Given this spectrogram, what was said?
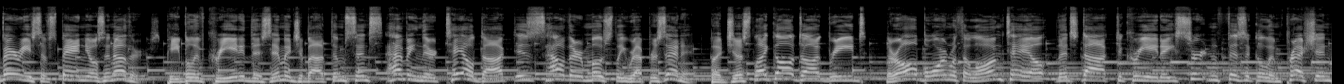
various of Spaniels, and others. People have created this image about them since having their tail docked is how they're mostly represented. But just like all dog breeds, they're all born with a long tail that's docked to create a certain physical impression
